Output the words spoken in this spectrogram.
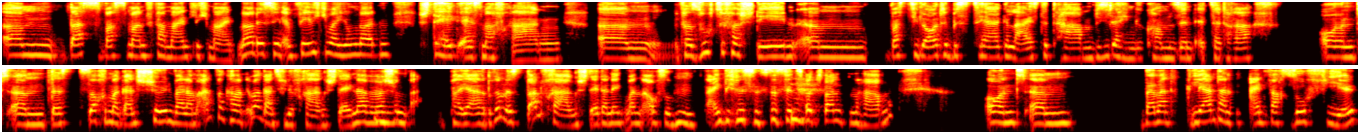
ähm, das, was man vermeintlich meint. Ne? Deswegen empfehle ich immer jungen Leuten, stellt erstmal Fragen, ähm, versucht zu verstehen, ähm, was die Leute bisher geleistet haben, wie sie da hingekommen sind, etc. Und ähm, das ist auch immer ganz schön, weil am Anfang kann man immer ganz viele Fragen stellen. Ne? Wenn man mhm. schon ein paar Jahre drin ist, dann Fragen stellt, dann denkt man auch so, hm, eigentlich müssen sie das jetzt verstanden haben. Und ähm, weil man lernt dann einfach so viel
